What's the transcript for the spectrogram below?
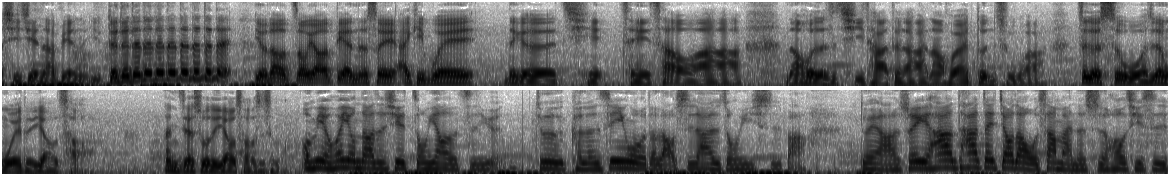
西街那边，对对对对对对对对对，有那种中药店，那所以 I K 不会那个青青草啊，然后或者是其他的啊，然后回来炖煮啊，这个是我认为的药草。那你在说的药草是什么？我们也会用到这些中药的资源，就是可能是因为我的老师他是中医师吧，对啊，所以他他在教导我萨满的时候，其实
